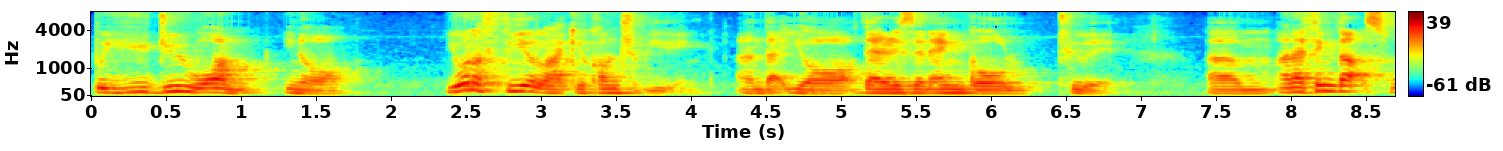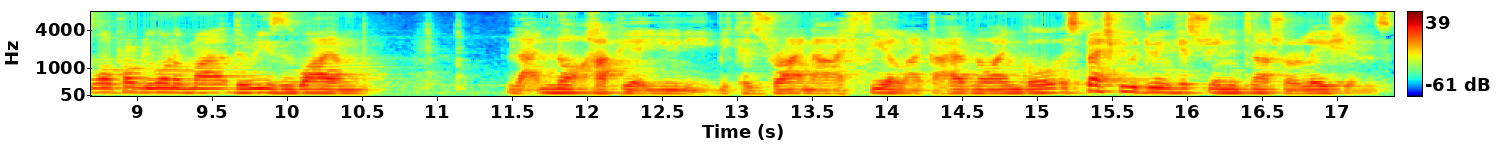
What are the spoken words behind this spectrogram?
but you do want you know you want to feel like you're contributing and that you're there is an end goal to it um, and I think that's what probably one of my the reasons why I'm like not happy at uni because right now I feel like I have no end goal, especially with doing history and international relations.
